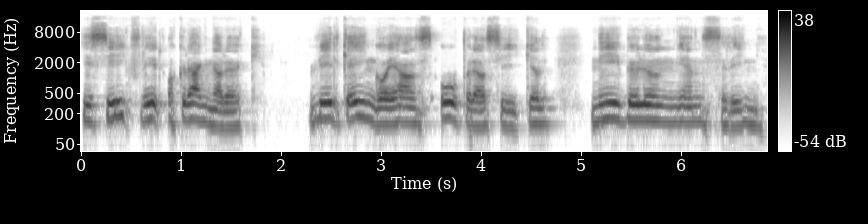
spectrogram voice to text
i Sigfrid och Ragnarök, vilka ingår i hans operacykel Nibelungens ring.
